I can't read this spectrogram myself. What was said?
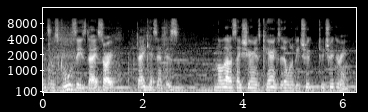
in some schools these days, sorry, daycare centres, I'm not allowed to say sharing is caring because I don't want to be too triggering.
